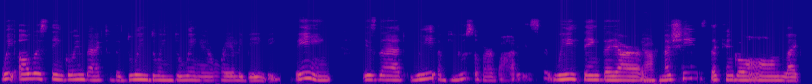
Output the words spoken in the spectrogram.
we always think going back to the doing, doing, doing, and really being, being, being is that we abuse of our bodies. We think they are yeah. machines that can go on like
